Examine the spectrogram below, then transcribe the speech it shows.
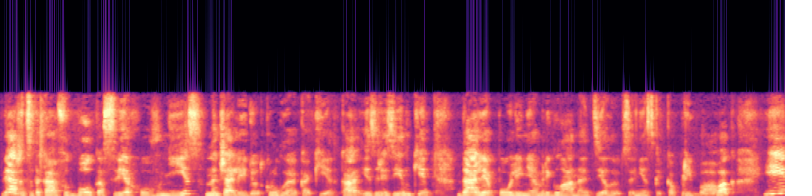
Вяжется такая футболка сверху вниз. Вначале идет круглая кокетка из резинки. Далее по линиям реглана делаются несколько прибавок. И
